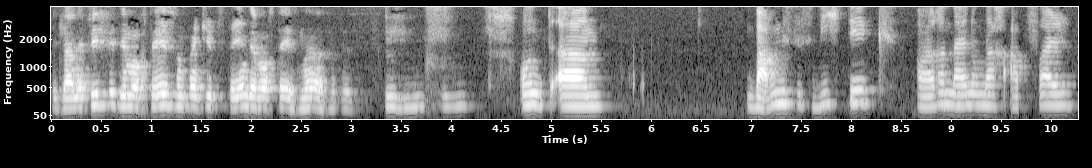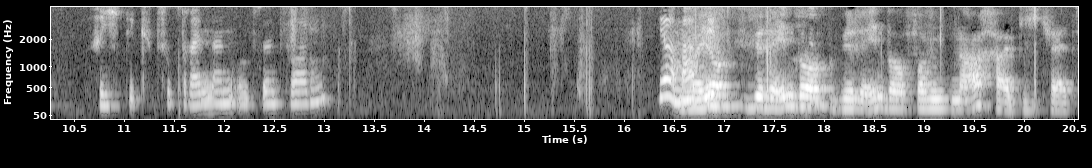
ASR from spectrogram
die kleine Pfiffi, die macht das und dann gibt es den, der macht das. Ne? Also das mhm, mhm. Und ähm, warum ist es wichtig, eurer Meinung nach Abfall richtig zu trennen und zu entsorgen? Ja, Martin. Naja, wir reden, da, wir reden da von Nachhaltigkeit.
